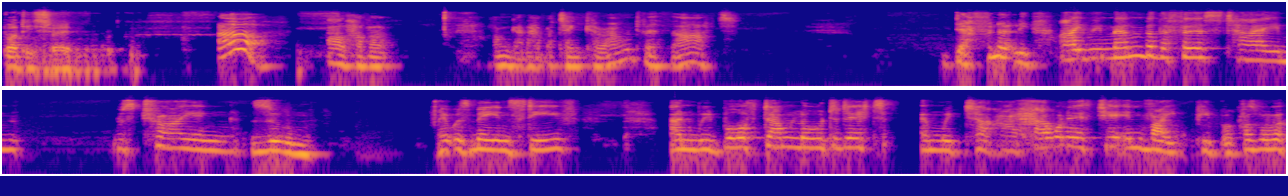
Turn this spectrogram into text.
body shape. oh, I'll have a. I'm going to have a tinker around with that. Definitely. I remember the first time was trying Zoom. It was me and Steve, and we both downloaded it. And we ta- how on earth do you invite people? Because we were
